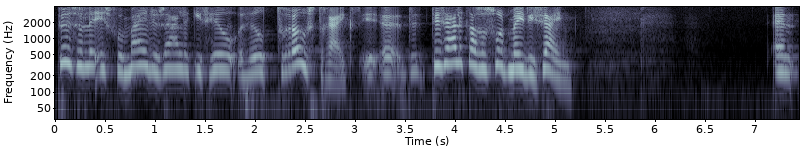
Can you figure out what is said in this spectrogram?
Puzzelen is voor mij dus eigenlijk iets heel, heel troostrijks. Eh, het is eigenlijk als een soort medicijn. En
